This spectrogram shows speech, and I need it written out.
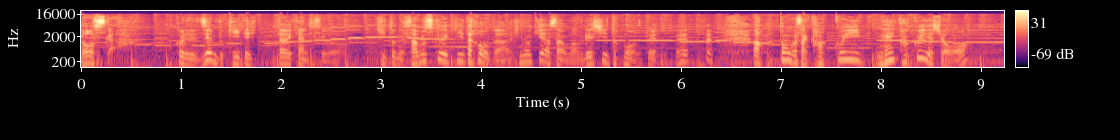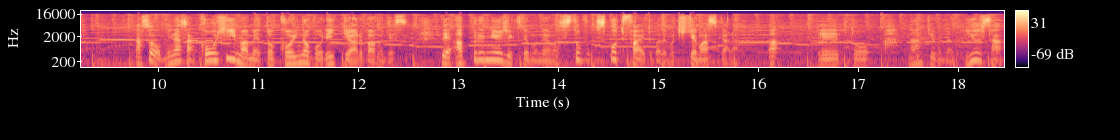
どうすか？これで全部聞いていただきたいんですけど、きっとね、サブスクで聞いた方が、ヒノキ屋さんは嬉しいと思うんで。あ、ともかさんかっこいい、ね、かっこいいでしょ？あ、そう、皆さん、コーヒー豆と恋のぼりっていうアルバムです。で、Apple Music でもね、スト Spotify とかでも聴けますから。あ、えーと、あ、なんて読むんだろう。ゆうさん。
